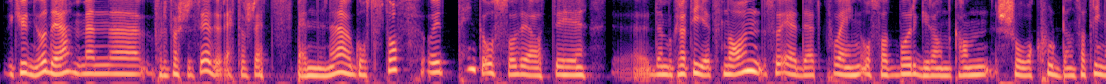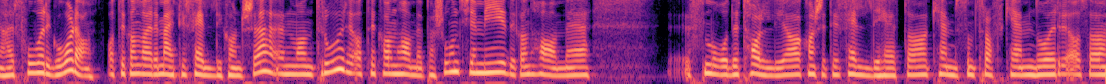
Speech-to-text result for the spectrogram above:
Vi kunne jo det, men eh, for det første så er det jo rett og slett spennende og godt stoff. Og jeg tenker også det at i eh, demokratiets navn så er det et poeng også at borgerne kan se hvordan disse tingene her foregår. da. At det kan være mer tilfeldig kanskje enn man tror. At det kan ha med personkjemi, det kan ha med små detaljer, kanskje tilfeldigheter, hvem som traff hvem når. altså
